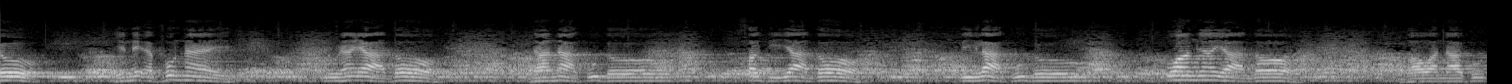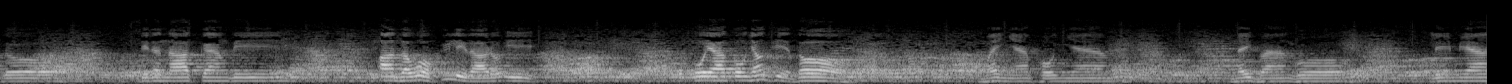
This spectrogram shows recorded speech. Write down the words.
သို့ယနေ့အဖို့၌လူရန်ရသောဒါနကုသိုလ်သောက်တည်ရသောသီလကုသိုလ်ပွားများရသောဘာဝနာကုသိုလ် စေတနာကံသည်အာသဝကိလေသာတို့ဤကိုရာကုံကြောင့်ဖြစ်သောမိညာဖုန်ညာနိဗ္ဗာန်ကိုလင်းမြန်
